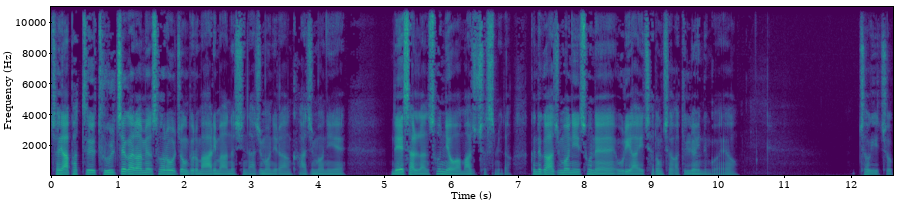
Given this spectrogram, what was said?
저희 아파트 둘째가라면 서러울 정도로 말이 많으신 아주머니랑 그 아주머니의 4살 난 손녀와 마주쳤습니다. 근데 그 아주머니 손에 우리 아이 자동차가 들려 있는 거예요. 저기 저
